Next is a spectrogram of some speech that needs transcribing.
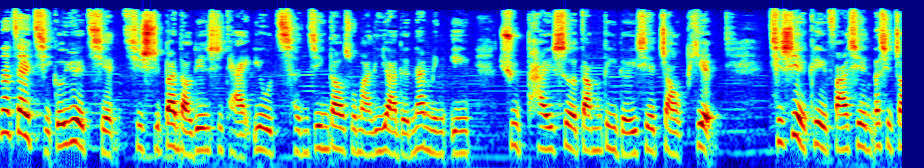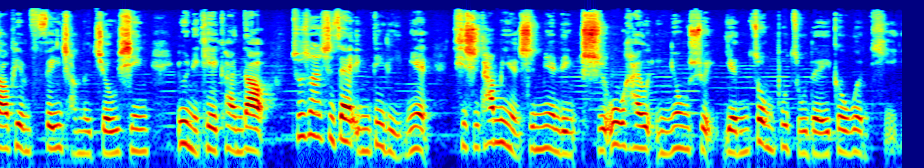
那在几个月前，其实半岛电视台也有曾经到索马利亚的难民营去拍摄当地的一些照片。其实也可以发现，那些照片非常的揪心，因为你可以看到，就算是在营地里面，其实他们也是面临食物还有饮用水严重不足的一个问题。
